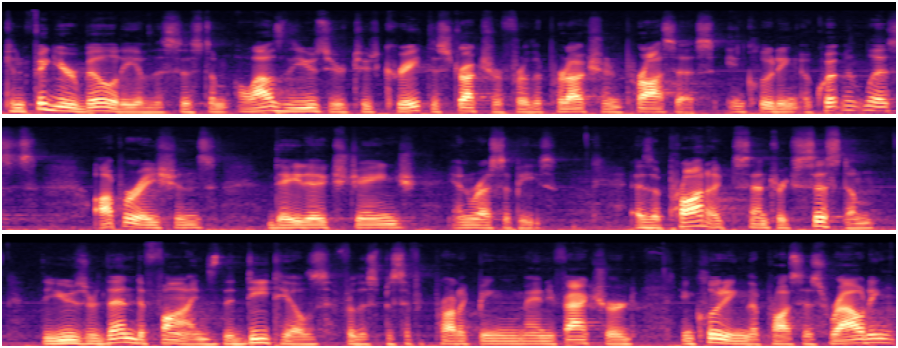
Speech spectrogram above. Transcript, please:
The configurability of the system allows the user to create the structure for the production process, including equipment lists, operations, data exchange, and recipes. As a product-centric system, the user then defines the details for the specific product being manufactured, including the process routing,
